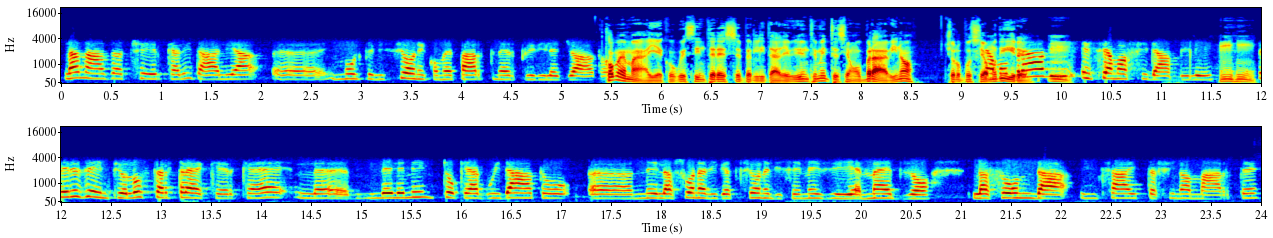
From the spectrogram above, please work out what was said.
la NASA cerca l'Italia eh, in molte missioni come partner privilegiato. Come mai ecco, questo interesse per l'Italia? Evidentemente siamo bravi, no? Ce lo possiamo siamo dire? Siamo bravi mm. e siamo affidabili. Mm-hmm. Per esempio lo Star Tracker, che è l'elemento che ha guidato eh, nella sua navigazione di sei mesi e mezzo la sonda InSight fino a Marte,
